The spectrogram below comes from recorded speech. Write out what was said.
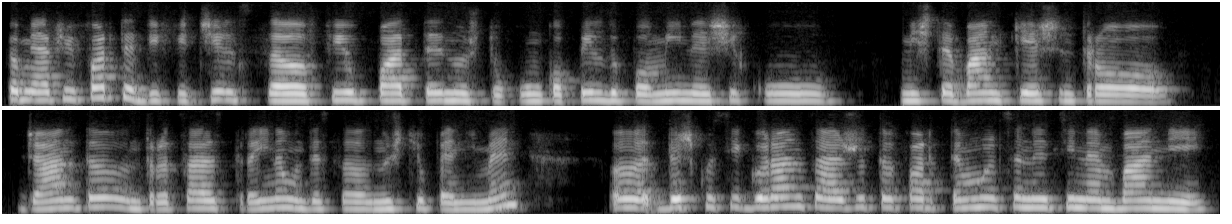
că mi-ar fi foarte dificil să fiu, poate, nu știu, cu un copil după mine și cu niște bani cash într-o geantă, într-o țară străină, unde să nu știu pe nimeni, Ă, deci, cu siguranță ajută foarte mult să ne ținem banii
